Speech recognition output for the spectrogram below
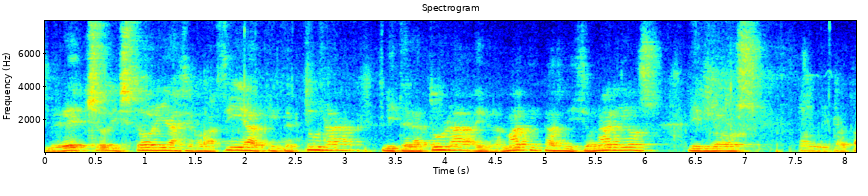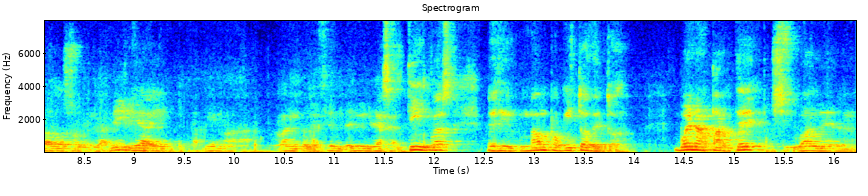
derecho, historia, geografía, arquitectura, literatura, hay gramáticas, diccionarios, libros tratados sobre la Biblia y también una gran colección de Biblias antiguas, es decir, va un poquito de todo. Buena parte, pues igual el,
